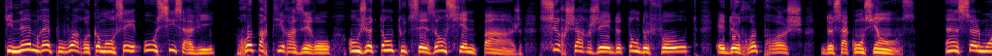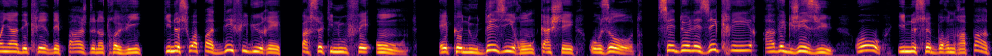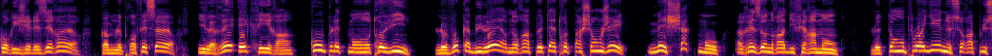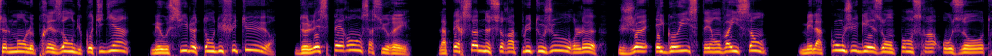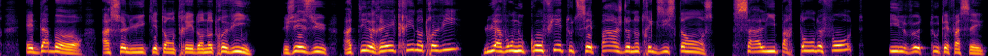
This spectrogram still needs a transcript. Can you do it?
Qui n'aimerait pouvoir recommencer aussi sa vie repartir à zéro en jetant toutes ces anciennes pages, surchargées de tant de fautes et de reproches de sa conscience. Un seul moyen d'écrire des pages de notre vie qui ne soient pas défigurées par ce qui nous fait honte et que nous désirons cacher aux autres, c'est de les écrire avec Jésus. Oh, il ne se bornera pas à corriger les erreurs, comme le professeur, il réécrira complètement notre vie. Le vocabulaire n'aura peut-être pas changé, mais chaque mot résonnera différemment. Le temps employé ne sera plus seulement le présent du quotidien, mais aussi le temps du futur, de l'espérance assurée. La personne ne sera plus toujours le je égoïste et envahissant, mais la conjugaison pensera aux autres et d'abord à celui qui est entré dans notre vie. Jésus a-t-il réécrit notre vie? Lui avons-nous confié toutes ces pages de notre existence, salies par tant de fautes? Il veut tout effacer.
